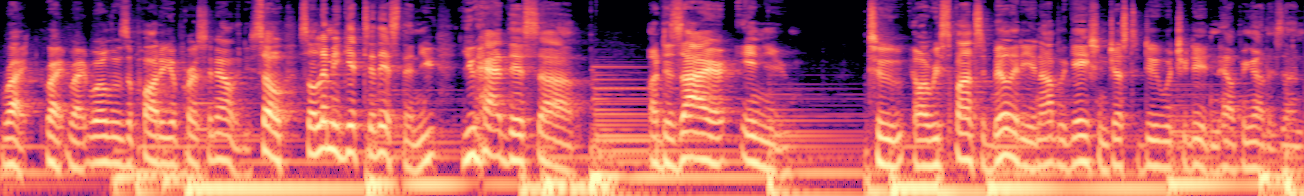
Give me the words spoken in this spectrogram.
Right, right, right. Well, it was a part of your personality. So, so let me get to this then. You you had this uh, a desire in you to a responsibility and obligation just to do what you did in helping others. And,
